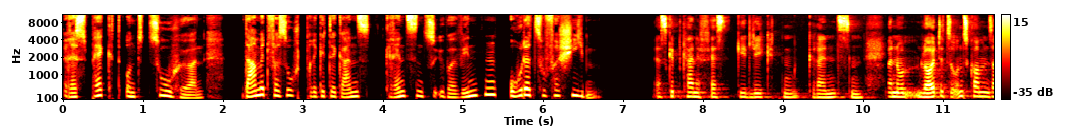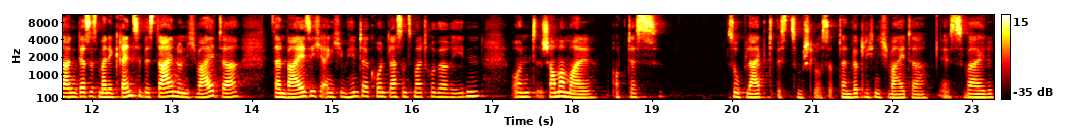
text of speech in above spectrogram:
Respekt und Zuhören. Damit versucht Brigitte Ganz, Grenzen zu überwinden oder zu verschieben. Es gibt keine festgelegten Grenzen. Wenn Leute zu uns kommen und sagen, das ist meine Grenze bis dahin und nicht weiter, dann weiß ich eigentlich im Hintergrund, lass uns mal drüber reden und schauen wir mal, ob das so bleibt bis zum Schluss, ob dann wirklich nicht weiter ist. Weil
